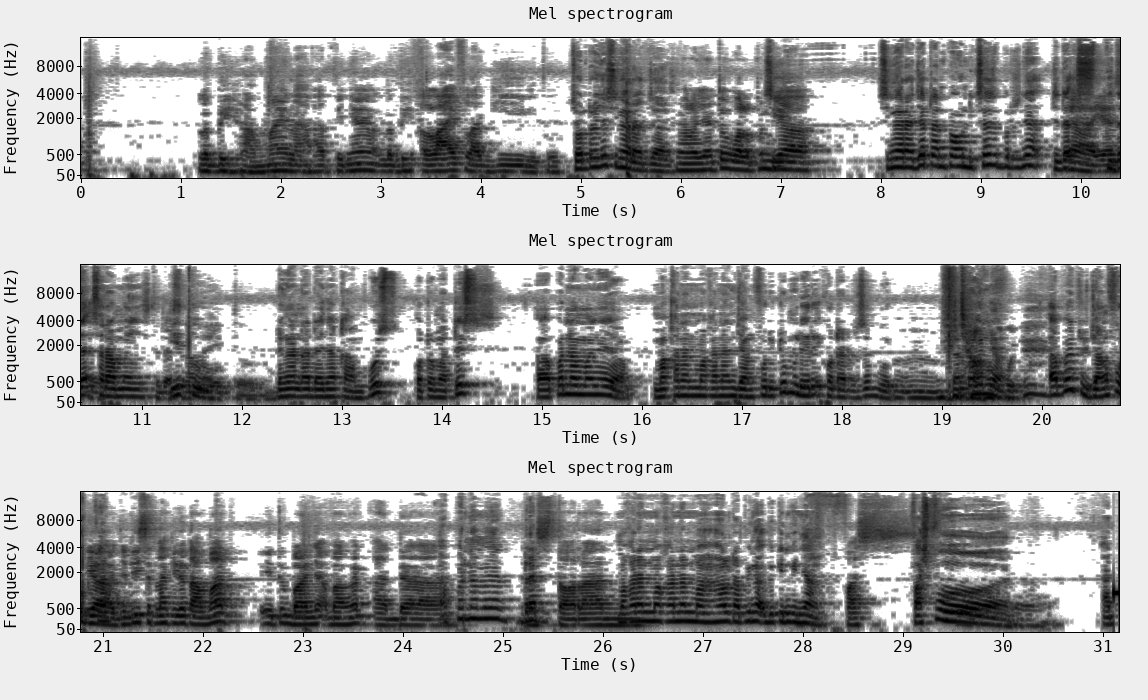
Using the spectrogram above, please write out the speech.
lebih ramai lah artinya lebih alive lagi gitu Contohnya Singaraja. Singaraja itu walaupun dia Singaraja tanpa Undiksa sebenarnya tidak Ya, ya, tidak sih. seramai tidak itu. seramai itu Dengan adanya kampus, otomatis apa namanya ya makanan-makanan junk food itu melirik kota tersebut. Hmm, Contohnya? Apa itu junk food ya kan? jadi setelah kita tamat itu banyak banget ada Apa namanya? Restoran makanan-makanan mahal tapi nggak bikin kenyang. fast Fast food. Ada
